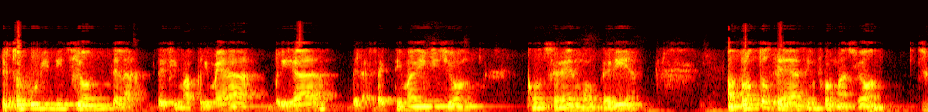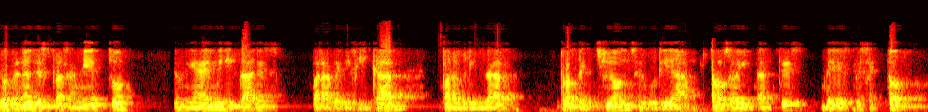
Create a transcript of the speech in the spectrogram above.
Esto es jurisdicción de la decimaprimera brigada de la séptima división con sede en Montería. A pronto se da esa información, se ordena el desplazamiento de unidades militares para verificar, para brindar protección, seguridad a los habitantes de este sector.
